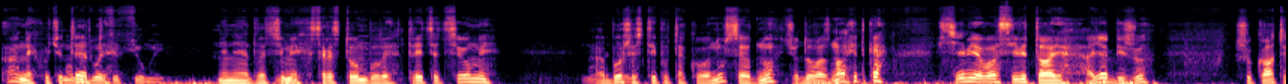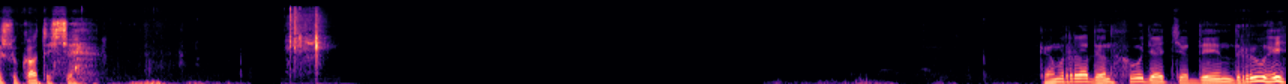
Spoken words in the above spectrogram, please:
А не хочу Мабуть, терти. 27-й. Ні, ні, 27 з хрестом були, 37-й або щось типу такого. Ну, все одно, чудова знахідка. З чим я вас і вітаю. А я біжу шукати, шукати ще. Камради он ходять один, другий,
